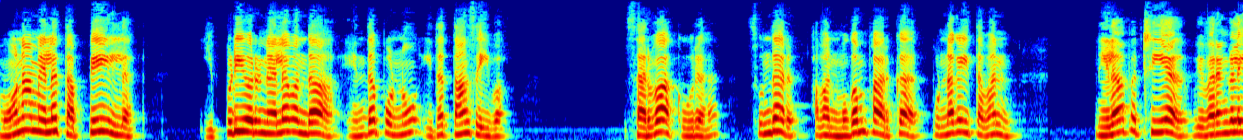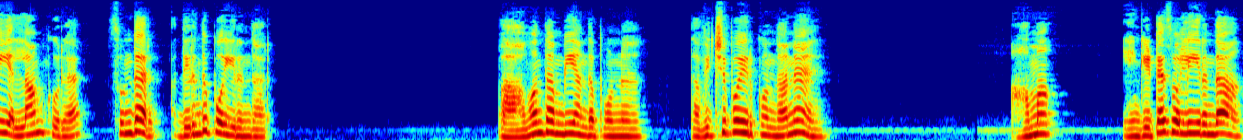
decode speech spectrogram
மோனா மேல தப்பே இல்லை. இப்படி ஒரு நிலை வந்தா எந்த பொண்ணும் இதைத்தான் செய்வா. சர்வா கூற சுந்தர் அவன் முகம் பார்க்க புன்னகைத்தவன். நிலா பற்றிய விவரங்களை எல்லாம் கூற சுந்தர் அதிர்ந்து போயிருந்தார். பாவம் தம்பி அந்த பொண்ணு. தவிச்சு போயிருக்கோம் தானே? ஆமாம் என்கிட்ட சொல்லியிருந்தா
